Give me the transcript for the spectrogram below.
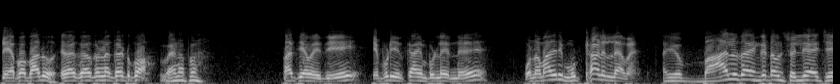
டேய் அப்பா பாலு ஏதாவது கேட்டுக்கோ. வேணாப்பா. பாத்தியா வைத்தி எப்படி இருக்கா என் பிள்ளைன்னு? உன்ன மாதிரி முட்டாள் இல்ல அவன் ஐயோ பாலு தான் எங்கிட்ட வந்து சொல்லியாச்சு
